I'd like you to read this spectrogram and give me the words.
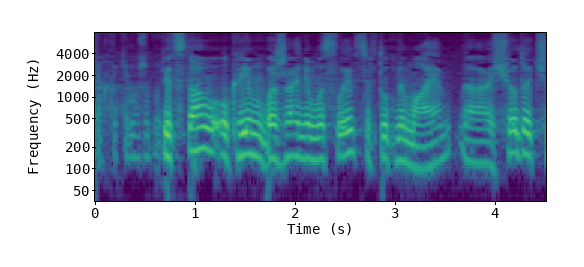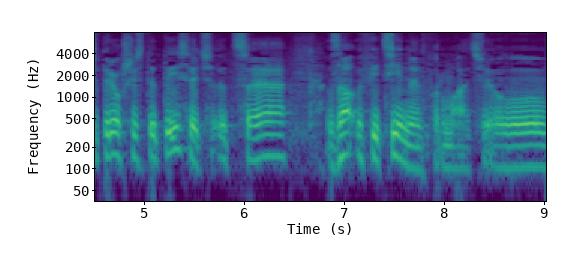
Як таке може бути? Підстав, окрім бажання мисливців, тут немає. А Щодо 4-6 тисяч, це за офіційною інформацією. О,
